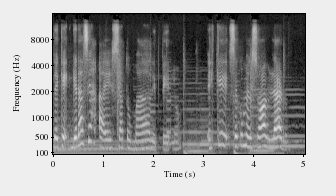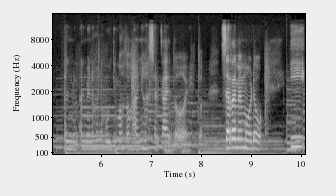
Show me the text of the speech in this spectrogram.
de que gracias a esa tomada de pelo es que se comenzó a hablar, al, al menos en los últimos dos años, acerca de todo esto. Se rememoró. Y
